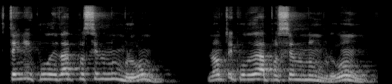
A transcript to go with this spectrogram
que tenha qualidade para ser o número um não tem qualidade para ser o número um. Uh,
